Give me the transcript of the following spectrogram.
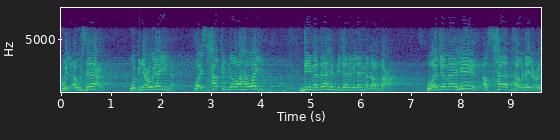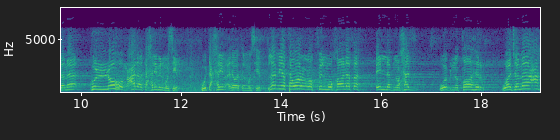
والأوزاعي وابن عيينة وإسحاق بن راهوي دي مذاهب بجانب الأئمة الأربعة. وجماهير أصحاب هؤلاء العلماء كلهم على تحريم الموسيقى وتحريم أدوات الموسيقى. لم يتورط في المخالفة إلا ابن حزم وابن طاهر وجماعة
